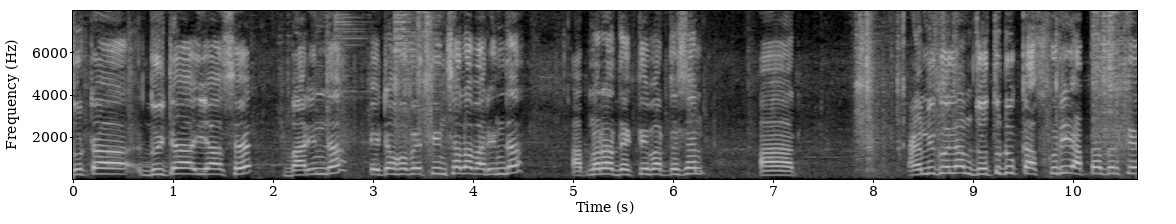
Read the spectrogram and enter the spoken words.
দুটা, দুইটা ইয়ে আছে, বারিন্দা। এটা হবে তিনচালা বারিন্দা। আপনারা দেখতে পারতেছেন। আর আমি কইলাম, যতটুকু কাজ করি, আপনাদেরকে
